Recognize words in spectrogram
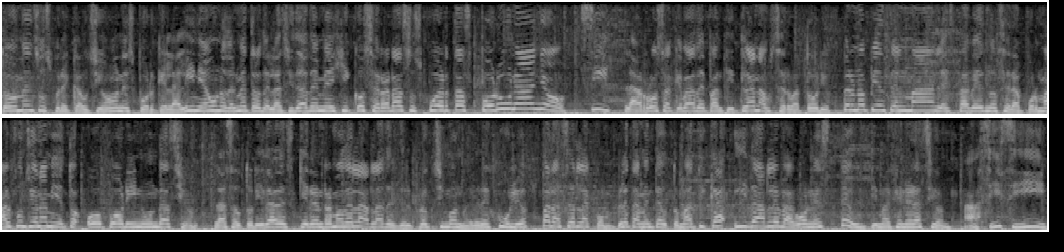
Tomen sus precauciones porque la línea 1 del metro de la Ciudad de México cerrará sus puertas por un año. Sí, la rosa que va de Pantitlán a Observatorio. Pero no piensen mal, esta vez no será por mal funcionamiento o por inundación. Las autoridades quieren remodelarla desde el próximo 9 de julio para hacerla completamente automática y darle vagones de última generación. Así sí.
